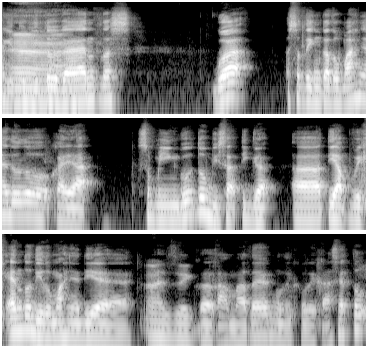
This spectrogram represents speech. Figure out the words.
gitu-gitu Ah. kan. Terus gua sering ke rumahnya dulu kayak seminggu tuh bisa tiga eh, tiap weekend tuh di rumahnya dia. Asik. Ke kamarnya ngulik-ngulik kaset tuh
